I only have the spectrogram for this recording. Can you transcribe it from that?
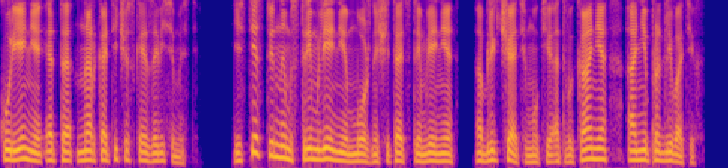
Курение – это наркотическая зависимость. Естественным стремлением можно считать стремление облегчать муки отвыкания, а не продлевать их.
